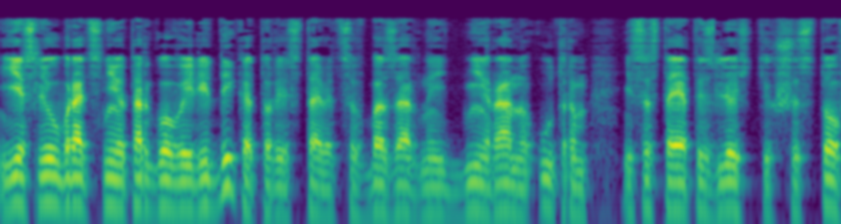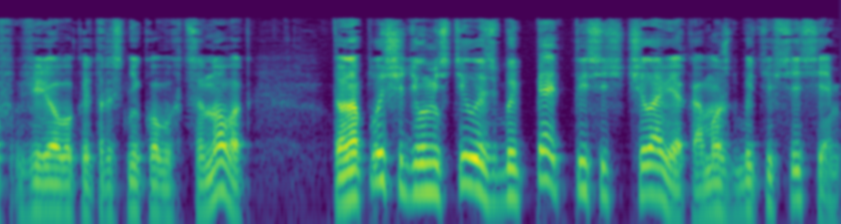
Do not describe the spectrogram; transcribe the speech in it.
Если убрать с нее торговые ряды, которые ставятся в базарные дни рано утром и состоят из легких шестов, веревок и тростниковых циновок, то на площади уместилось бы пять тысяч человек, а может быть и все семь.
